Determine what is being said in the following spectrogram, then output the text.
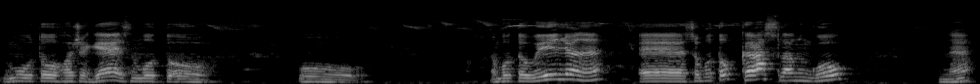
Não botou o Roger Guedes, não botou o. Não botou o William, né? É, só botou o Cássio lá no gol, né?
